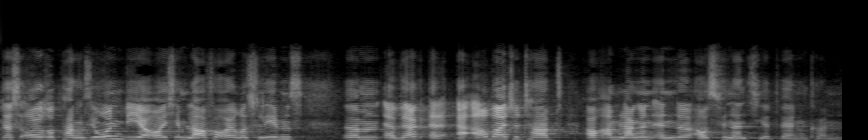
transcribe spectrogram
dass eure Pensionen, die ihr euch im Laufe eures Lebens ähm, äh, erarbeitet habt, auch am langen Ende ausfinanziert werden können.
